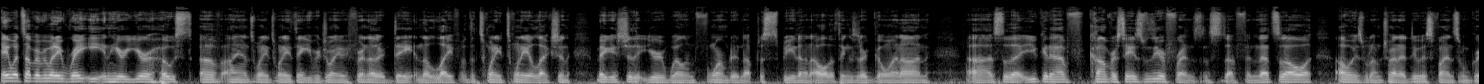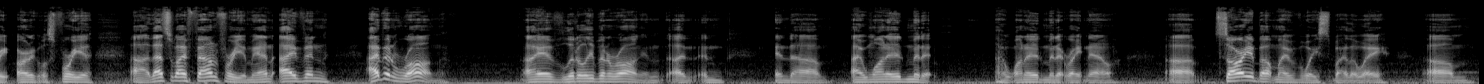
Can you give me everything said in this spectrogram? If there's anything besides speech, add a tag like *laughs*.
Hey, what's up, everybody? Ray Eaton here, your host of Ion 2020. Thank you for joining me for another day in the life of the 2020 election, making sure that you're well informed and up to speed on all the things that are going on, uh, so that you can have conversations with your friends and stuff. And that's all. Always what I'm trying to do is find some great articles for you. Uh, that's what I found for you, man. I've been, I've been wrong. I have literally been wrong, and uh, and and um, I want to admit it. I want to admit it right now. Uh, sorry about my voice, by the way. Um,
